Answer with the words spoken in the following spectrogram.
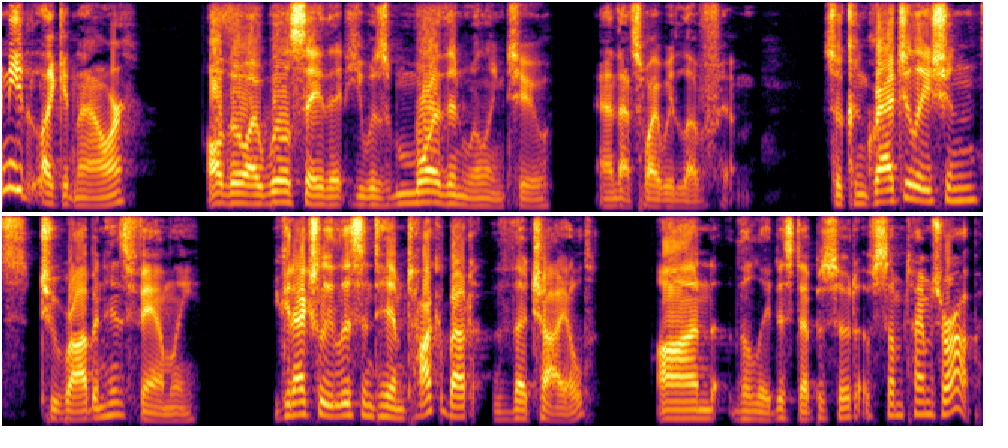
I need it like an hour. Although I will say that he was more than willing to, and that's why we love him. So, congratulations to Rob and his family. You can actually listen to him talk about the child on the latest episode of Sometimes Rob.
